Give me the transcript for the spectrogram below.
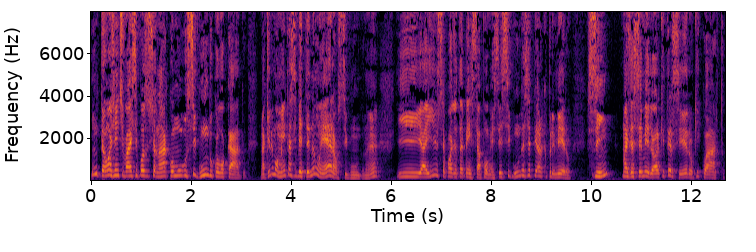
Então a gente vai se posicionar como o segundo colocado. Naquele momento a SBT não era o segundo, né? E aí você pode até pensar, pô, mas ser segundo é ser pior que o primeiro. Sim, mas é ser melhor que terceiro ou que quarto.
